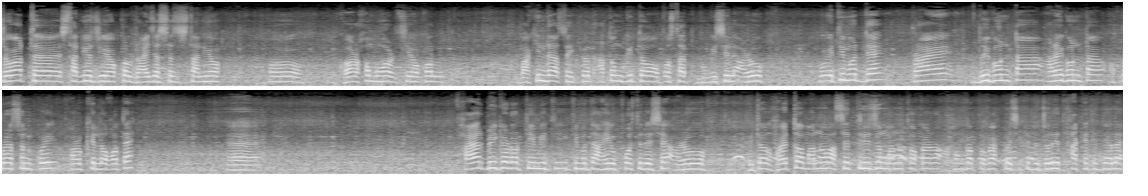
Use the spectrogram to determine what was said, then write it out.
যোৱাত স্থানীয় যিসকল ৰাইজ আছে স্থানীয় ঘৰসমূহৰ যিসকল বাসিন্দা আছে সিহঁত আতংকিত অৱস্থাত ভুগিছিল আৰু ইতিমধ্যে প্ৰায় দুই ঘণ্টা আঢ়ৈ ঘণ্টা অপাৰেশ্যন কৰি আৰক্ষীৰ লগতে ফায়াৰ ব্ৰিগেডৰ টীম ইতি- ইতিমধ্যে আহি উপস্থিত হৈছে আৰু ভিতৰত হয়তো মানুহ আছে তিনিজন মানুহ থকাৰ আশংকা প্ৰকাশ কৰিছে কিন্তু যদি থাকে তেতিয়াহ'লে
